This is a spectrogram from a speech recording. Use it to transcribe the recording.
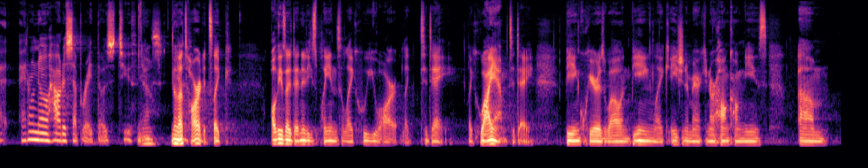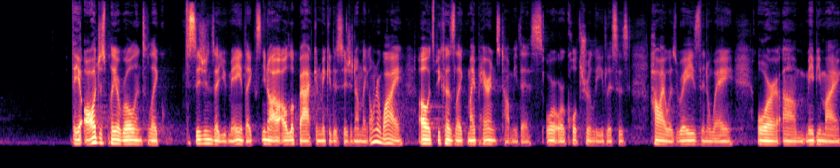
I, I don't know how to separate those two Yeah. things No, that's hard. It's like all these identities play into like who you are like today, like who I am today, being queer as well and being like Asian American or Hong Kongese. Um, they all just play a role into like decisions that you've made. Like, you know, I'll, I'll, look back and make a decision. I'm like, I wonder why. Oh, it's because like my parents taught me this, or or culturally, this is how I was raised in a way, or um, maybe my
